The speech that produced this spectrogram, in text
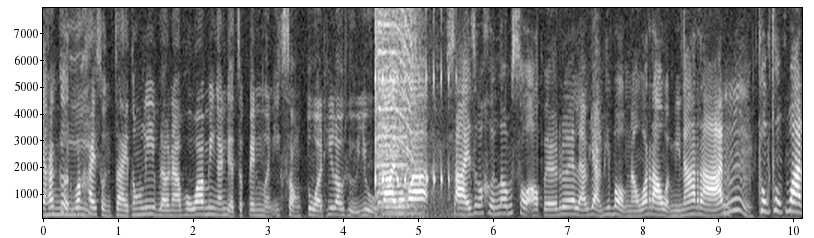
ยังมี ถ้าเกิดว่ายังมีใครสนใจต้องรีบแล้วนะ เพราะว่าไม่งั้นเดี๋ยวจะเป็นเหมือนอีก 2 ตัวที่เราถืออยู่ใช่เพราะว่าไซส์ก็คือเริ่มโซเอาไปเรื่อยๆแล้วอย่างที่บอกนะว่าเราอะมีหน้าร้านอืมทุกๆวัน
